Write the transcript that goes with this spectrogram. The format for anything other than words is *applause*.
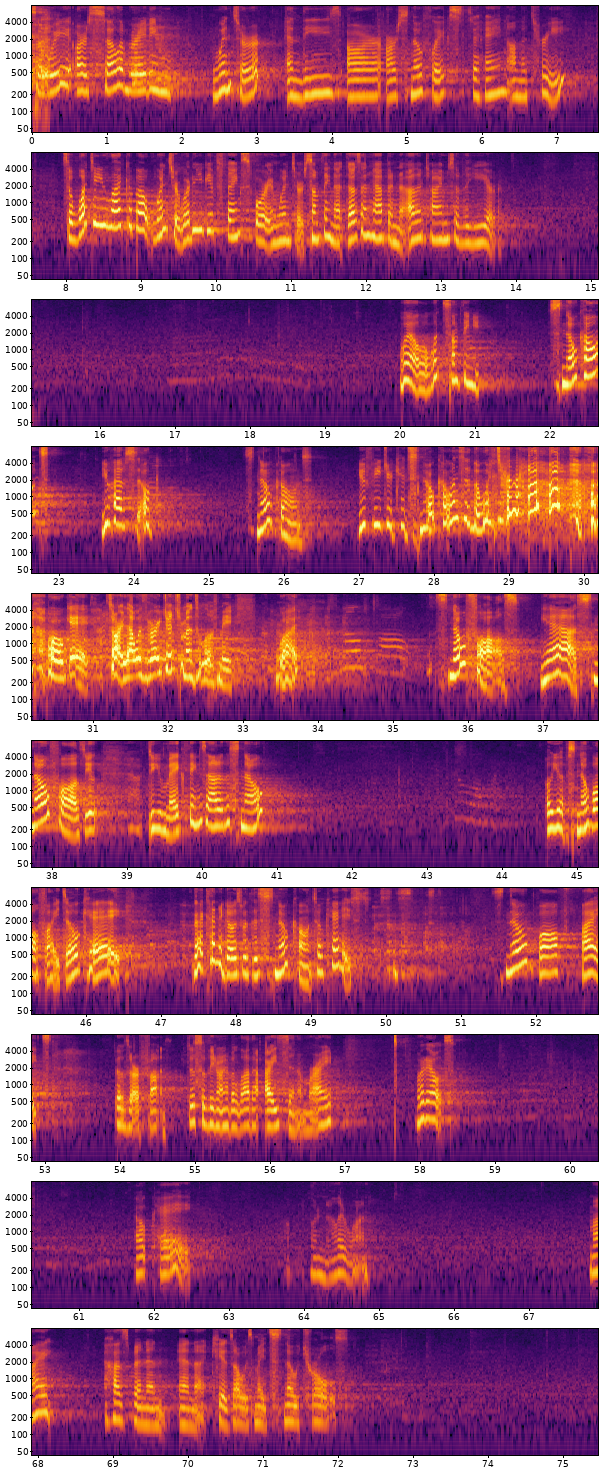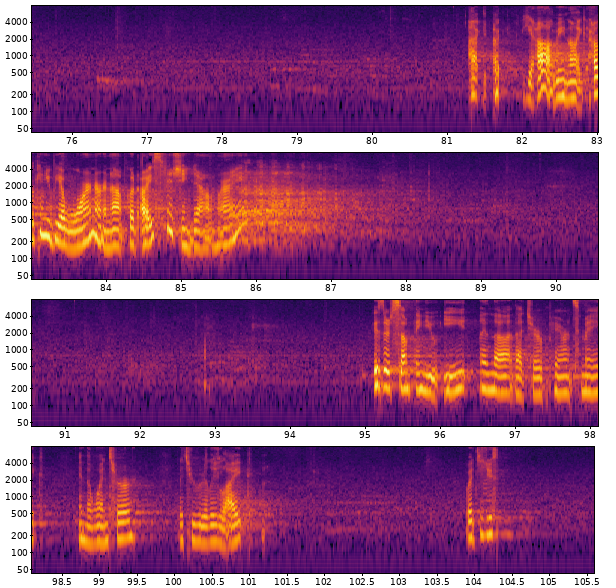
So we are celebrating winter, and these are our snowflakes to hang on the tree. So, what do you like about winter? What do you give thanks for in winter? Something that doesn't happen at other times of the year. Well, what's something you. Snow cones? You have snow, oh, snow cones. You feed your kids snow cones in the winter? *laughs* *laughs* okay, sorry, that was very judgmental of me. What? Snowfalls. Yeah, snowfalls. You, do you make things out of the snow? Oh, you have snowball fights. Okay. That kind of goes with the snow cones. Okay. Snowball fights. Those are fun, just so they don't have a lot of ice in them, right? What else? Okay. Another one. My husband and, and uh, kids always made snow trolls. I, I, yeah, I mean, like, how can you be a Warner and not put ice fishing down, right? *laughs* Is there something you eat in the, that your parents make in the winter that you really like? What did you,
